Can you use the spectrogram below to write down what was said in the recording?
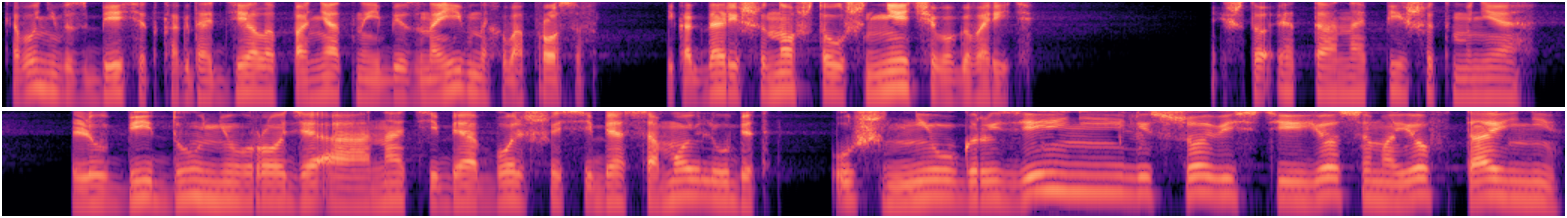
Кого не взбесит, когда дело понятно и без наивных вопросов, и когда решено, что уж нечего говорить. И что это она пишет мне «Люби Дуню, Родя, а она тебя больше себя самой любит». Уж не угрызение ли совести ее самое в тайне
